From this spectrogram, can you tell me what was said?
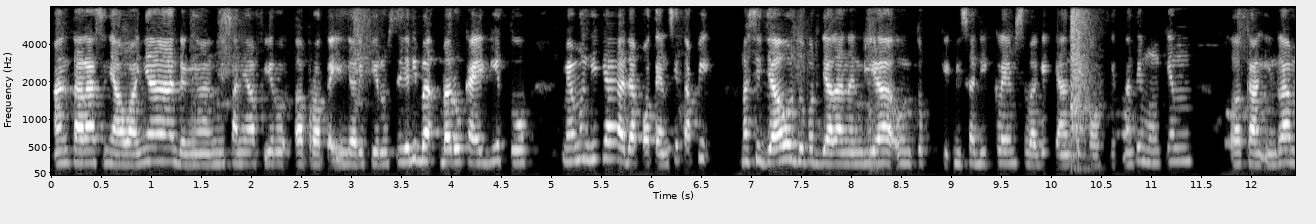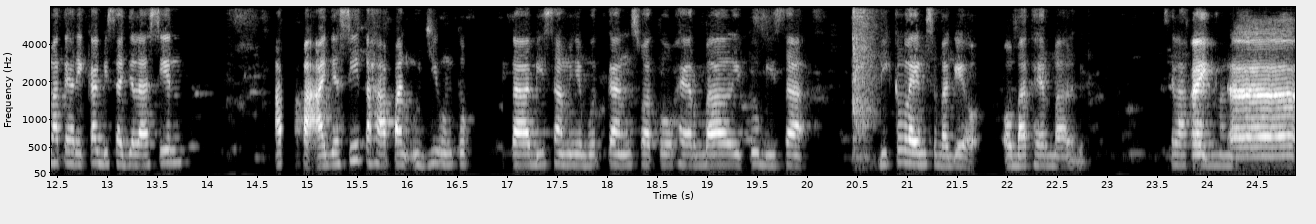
antara senyawanya dengan misalnya virus uh, protein dari virusnya. Jadi ba baru kayak gitu. Memang dia ada potensi tapi masih jauh tuh perjalanan dia untuk bisa diklaim sebagai anti covid. Nanti mungkin uh, Kang Indra Materika bisa jelasin apa aja sih tahapan uji untuk kita bisa menyebutkan suatu herbal itu bisa diklaim sebagai obat herbal gitu. Silakan. Baik, uh,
